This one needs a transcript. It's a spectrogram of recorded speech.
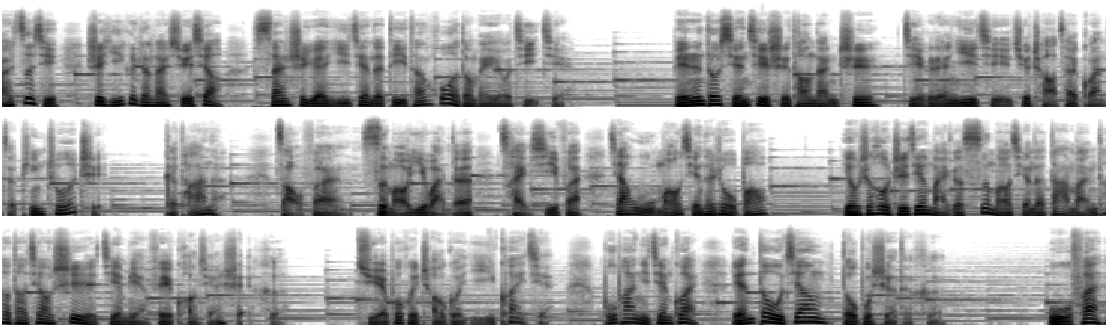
而自己是一个人来学校，三十元一件的地摊货都没有几件。别人都嫌弃食堂难吃，几个人一起去炒菜馆子拼桌吃。可他呢，早饭四毛一碗的菜稀饭加五毛钱的肉包，有时候直接买个四毛钱的大馒头到教室接免费矿泉水喝，绝不会超过一块钱。不怕你见怪，连豆浆都不舍得喝。午饭。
